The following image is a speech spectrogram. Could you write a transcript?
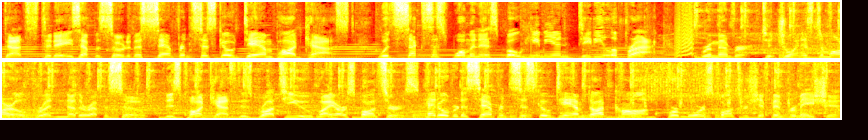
That's today's episode of the San Francisco Dam Podcast with sexist womanist bohemian Dee Dee LaFrac. Remember to join us tomorrow for another episode. This podcast is brought to you by our sponsors. Head over to sanfranciscodam.com for more sponsorship information.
